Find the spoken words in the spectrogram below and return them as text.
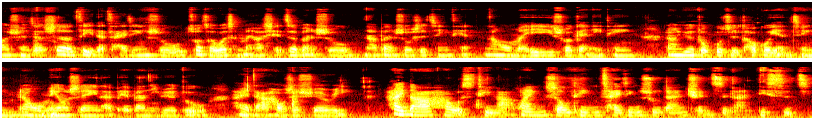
么选择适合自己的财经书？作者为什么要写这本书？哪本书是今天？那我们一一说给你听，让阅读不止透过眼睛，让我们用声音来陪伴你阅读。嗨，大家好，我是 Sherry。嗨，大家好，我是 Tina，欢迎收听《财经书单全指南》第四集。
